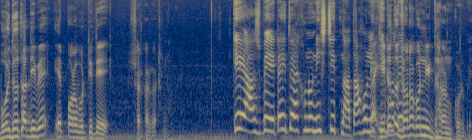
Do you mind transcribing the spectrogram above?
বৈধতা দিবে, এর পরবর্তীতে সরকার গঠন হবে। কে আসবে এটাই তো এখনও নিশ্চিত না। তাহলে এটা তো জনগণ নির্ধারণ করবে।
